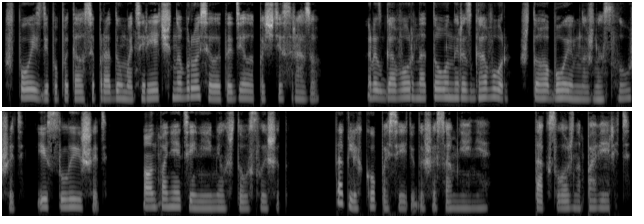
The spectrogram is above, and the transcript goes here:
В поезде попытался продумать речь, но бросил это дело почти сразу. Разговор на то он и разговор, что обоим нужно слушать и слышать, а он понятия не имел, что услышит. Так легко посеять в душе сомнения. Так сложно поверить.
